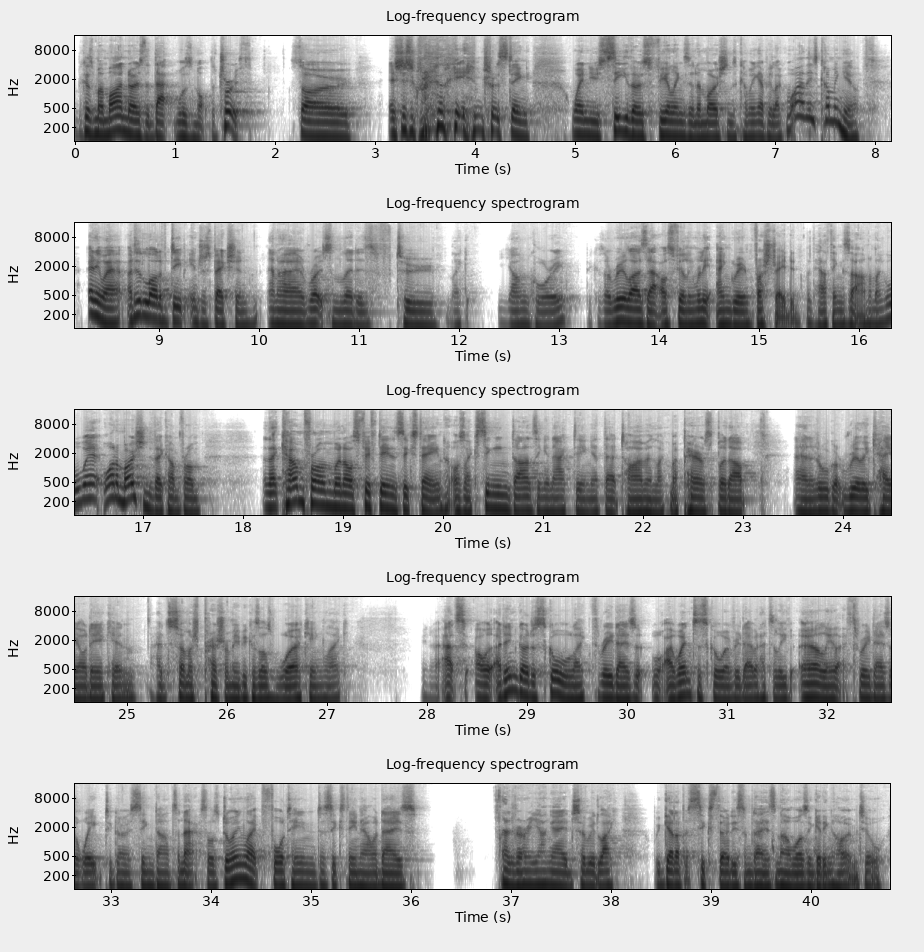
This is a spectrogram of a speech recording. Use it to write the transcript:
because my mind knows that that was not the truth. So it's just really interesting when you see those feelings and emotions coming up. You're like, why are these coming here? Anyway, I did a lot of deep introspection and I wrote some letters to like young Corey because I realized that I was feeling really angry and frustrated with how things are. And I'm like, well, where, what emotion did they come from? And that come from when I was 15 and 16. I was like singing, dancing, and acting at that time. And like my parents split up and it all got really chaotic. And I had so much pressure on me because I was working like you know, at, I didn't go to school like three days. Well, I went to school every day, but had to leave early, like three days a week to go sing, dance, and act. So I was doing like 14 to 16 hour days at a very young age. So we'd like, we'd get up at 6.30 some days and I wasn't getting home till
